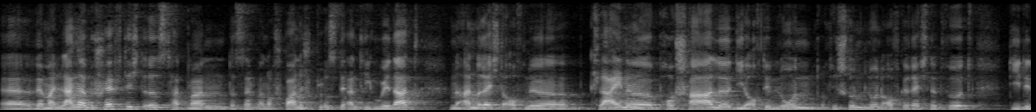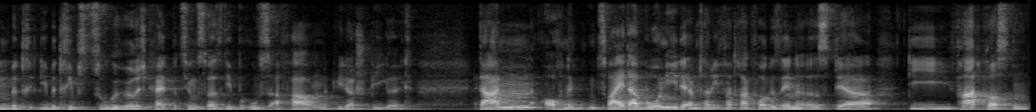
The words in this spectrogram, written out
wenn man lange beschäftigt ist, hat man, das nennt man noch Spanisch Plus de Antigüedad, ein Anrecht auf eine kleine Pauschale, die auf den Lohn, auf den Stundenlohn aufgerechnet wird, die den Betrie die Betriebszugehörigkeit bzw. die Berufserfahrung mit widerspiegelt. Dann auch ein zweiter Boni, der im Tarifvertrag vorgesehen ist, der die Fahrtkosten,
